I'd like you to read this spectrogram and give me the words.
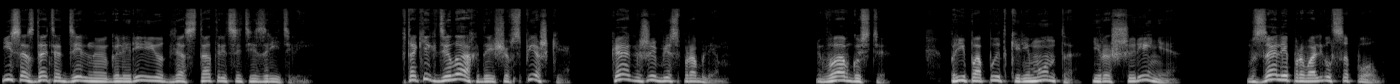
и создать отдельную галерею для 130 зрителей. В таких делах, да еще в спешке, как же без проблем. В августе, при попытке ремонта и расширения, в зале провалился пол.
